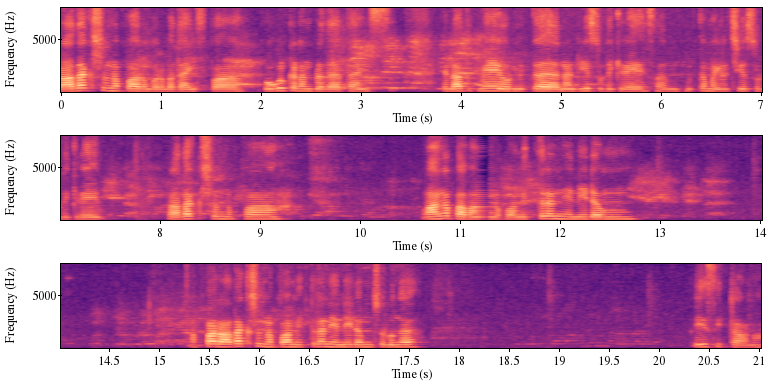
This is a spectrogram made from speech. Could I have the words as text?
ராதாகிருஷ்ணன் அப்பா ரொம்ப ரொம்ப தேங்க்ஸ்ப்பா கோகுல்கண்ணன் பிரதர் தேங்க்ஸ் எல்லாத்துக்குமே ஒரு மிக்க நன்றியை சொல்லிக்கிறேன். மிக்க மகிழ்ச்சியை சொல்லிக்கிறேன். ராதாகிருஷ்ணன் அப்பா. வாங்கப்பா வாங்கப்பா. மித்ரன் என்னிடம். அப்பா ராதாகிருஷ்ணன் அப்பா மித்ரன் என்னிடம் சொல்லுங்கள் பேசிட்டானா?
